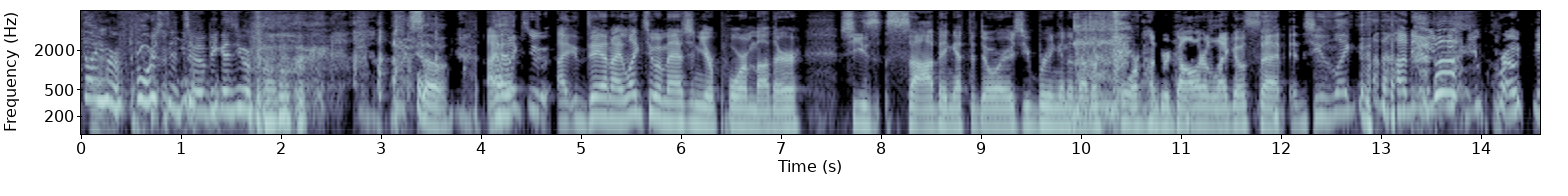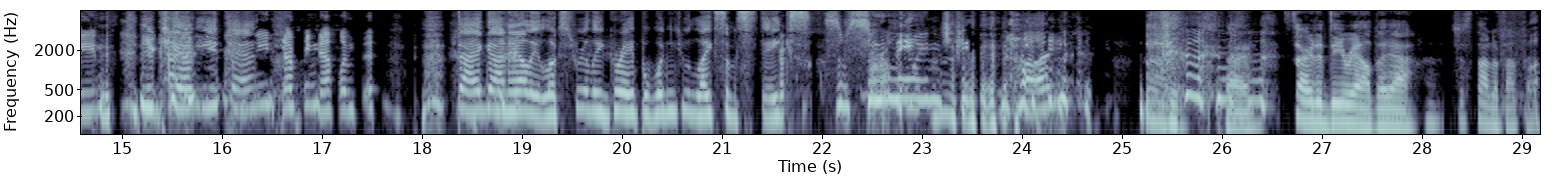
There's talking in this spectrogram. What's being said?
thought yeah. you were forced into it because you were poor. so I like to, I, Dan. I like to imagine your poor mother. She's sobbing at the door as you bring in another four hundred dollar Lego set, and she's like, "Honey, you need your protein. You, you can't eat that. Eat every now and then." Diagon Alley looks really great, but wouldn't you like some steaks? Some sirloin. Sorry. Sorry to derail, but yeah, just thought about that.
